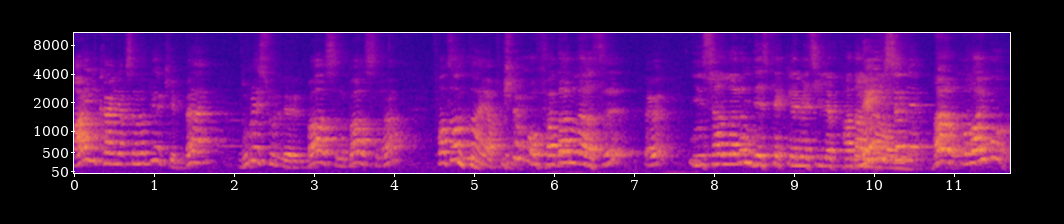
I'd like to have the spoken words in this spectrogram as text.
Aynı kaynak sana diyor ki ben bu resullerin bazısını bazısına fatanla yapmışım. İşte o fadanlası Evet. insanların desteklemesiyle fadanla Neyse oluyor. ne? Ha olay bu.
